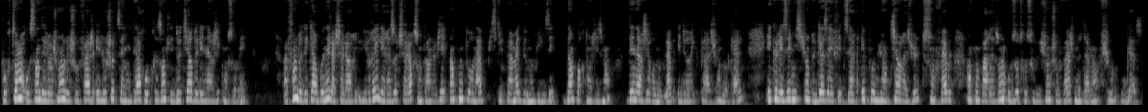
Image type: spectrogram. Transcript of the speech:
Pourtant, au sein des logements, le chauffage et l'eau chaude sanitaire représentent les deux tiers de l'énergie consommée, afin de décarboner la chaleur livrée, les réseaux de chaleur sont un levier incontournable puisqu'ils permettent de mobiliser d'importants gisements d'énergie renouvelable et de récupération locale, et que les émissions de gaz à effet de serre et polluants qui en résultent sont faibles en comparaison aux autres solutions de chauffage, notamment fuel ou gaz.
